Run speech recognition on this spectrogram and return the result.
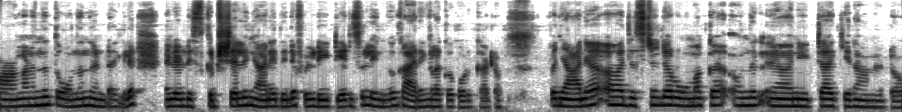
വാങ്ങണമെന്ന് തോന്നുന്നുണ്ടെങ്കിൽ എന്റെ ഡിസ്ക്രിപ്ഷനിൽ ഞാൻ ഇതിന്റെ ഫുൾ ഡീറ്റെയിൽസും ലിങ്കും കാര്യങ്ങളൊക്കെ കൊടുക്കാം കേട്ടോ അപ്പോൾ ഞാൻ ജസ്റ്റ് എന്റെ റൂമൊക്കെ ഒന്ന് നീറ്റാക്കിയതാണ് കേട്ടോ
